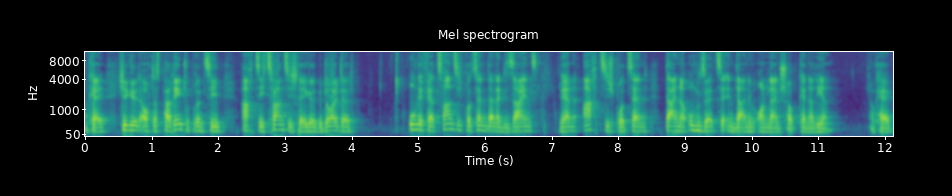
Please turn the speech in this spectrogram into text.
Okay, hier gilt auch das Pareto-Prinzip, 80-20-Regel bedeutet, ungefähr 20% deiner Designs werden 80% deiner Umsätze in deinem Online-Shop generieren. Okay?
